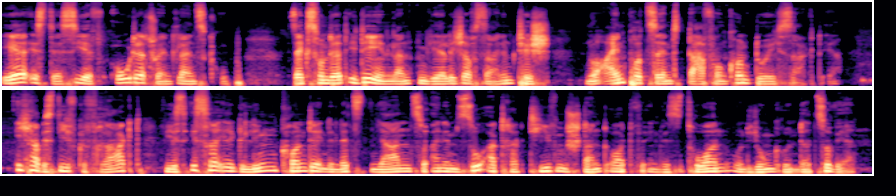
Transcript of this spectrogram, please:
Er ist der CFO der Trendlines Group. 600 Ideen landen jährlich auf seinem Tisch. Nur ein Prozent davon kommt durch, sagt er. Ich habe Steve gefragt, wie es Israel gelingen konnte, in den letzten Jahren zu einem so attraktiven Standort für Investoren und Junggründer zu werden.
